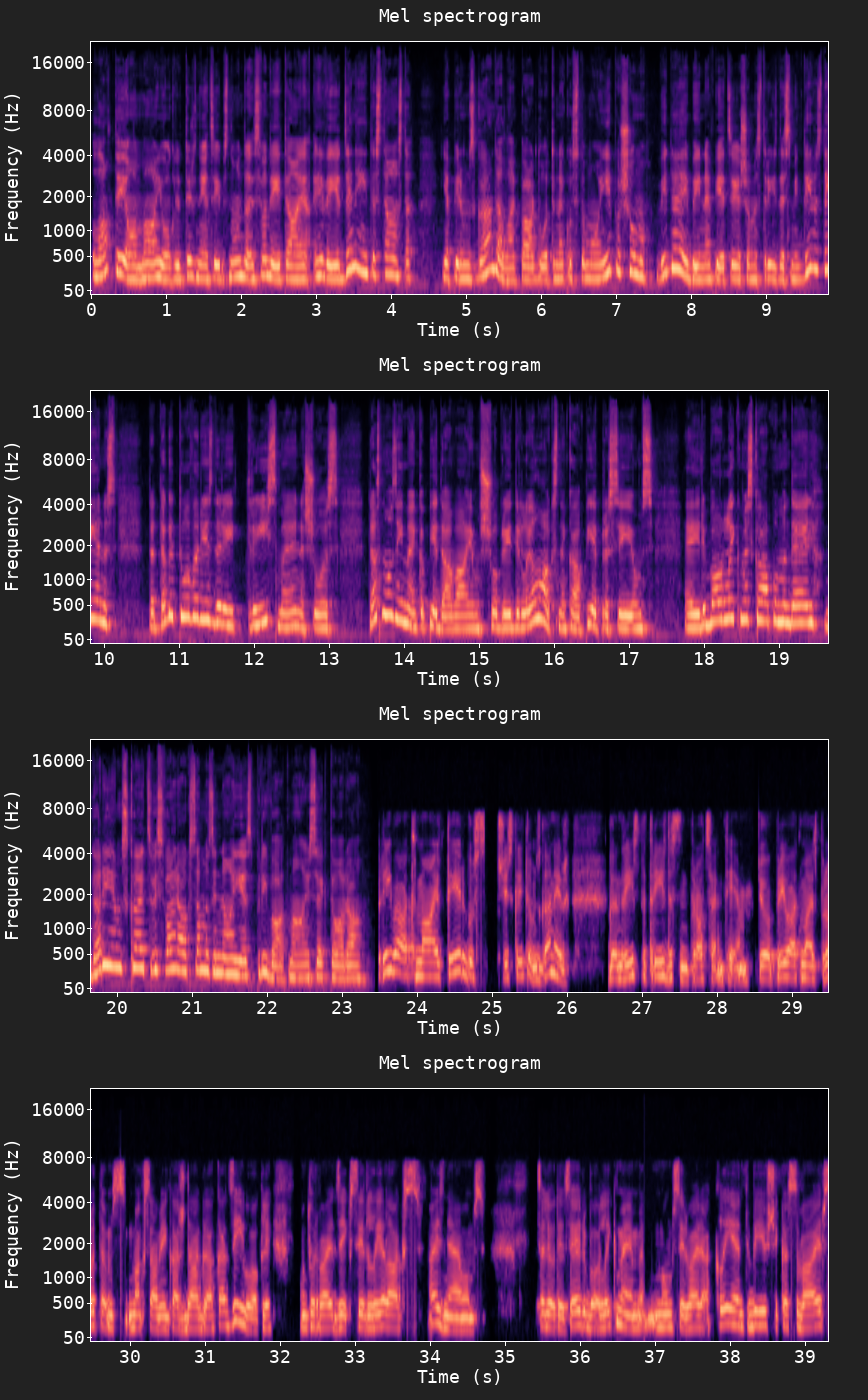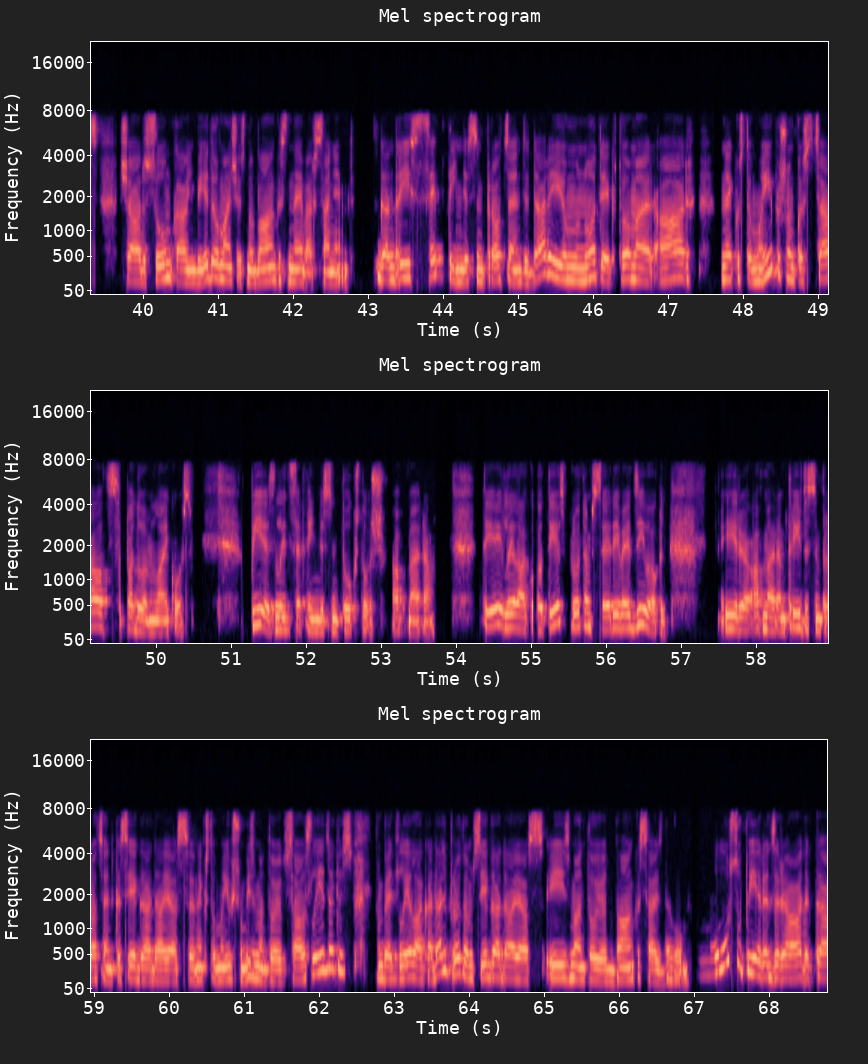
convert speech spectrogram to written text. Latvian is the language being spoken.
Latvijā mājokļu tirdzniecības nodaļas vadītāja Evija Dzenīte stāsta, ja pirms gada, lai pārdotu nekustamo īpašumu, vidēji bija nepieciešamas 32 dienas, tad tagad to var izdarīt trīs mēnešos. Tas nozīmē, ka piedāvājums šobrīd ir lielāks nekā pieprasījums. Eiribor likmes kāpuma dēļ darījumu skaits visvairāk samazinājies privātmāju sektorā. Privātmāju tirgus šis kritums gan ir gandrīz pa 30%, jo privātmājas, protams, maksā vienkārši dārgāk kā dzīvokļi, un tur vajadzīgs ir lielāks aizņēmums. Ceļoties Eiribor likmēm, mums ir vairāk klienti bijuši, kas vairs šādu summu, kā viņi bija iedomājušies, no bankas nevar saņemt gandrīz 70% darījumu notiek tomēr ar nekustamo īpašumu, kas celts padomi laikos. 50 līdz 70 tūkstoši apmērā. Tie ir lielākoties, protams, sērija vai dzīvokļi ir apmēram 30%, kas iegādājās nekustamo īpašumu izmantojot savus līdzekļus, bet lielākā daļa, protams, iegādājās izmantojot bankas aizdevumu. Mūsu pieredze rāda, ka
